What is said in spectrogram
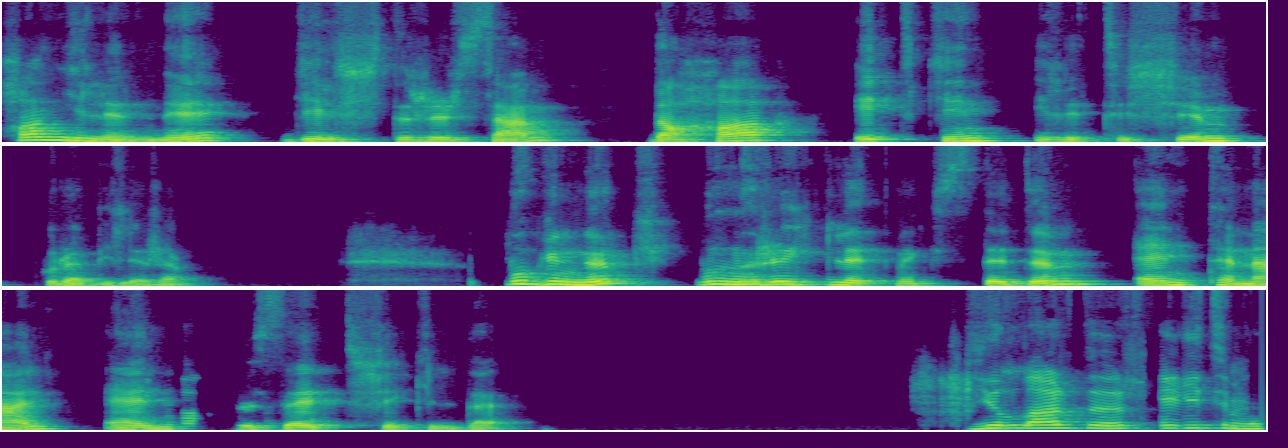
Hangilerini geliştirirsem daha etkin iletişim kurabilirim? Bugünlük bunları iletmek istedim. En temel, en özet şekilde. Yıllardır eğitimle,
